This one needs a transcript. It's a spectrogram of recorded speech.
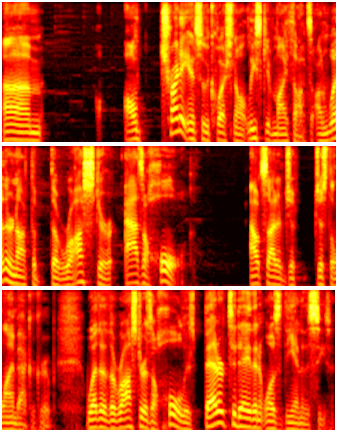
Um, I'll try to answer the question. I'll at least give my thoughts on whether or not the, the roster as a whole, outside of just, just the linebacker group, whether the roster as a whole is better today than it was at the end of the season.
